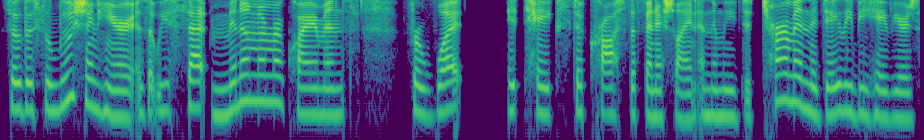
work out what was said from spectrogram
So, the solution here is that we set minimum requirements for what it takes to cross the finish line, and then we determine the daily behaviors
